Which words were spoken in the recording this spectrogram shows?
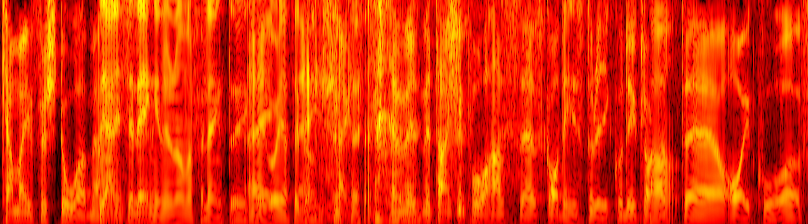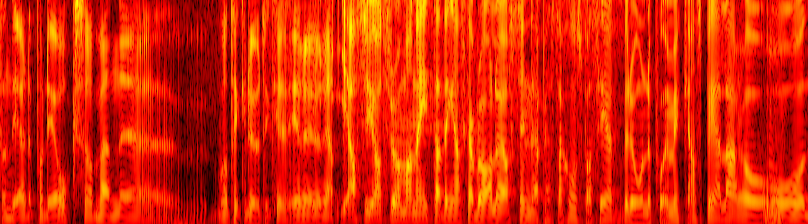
kan man ju förstå. Med det är hans, inte längre nu när han har förlängt och Kviborg jätteglad. Exakt. med, med tanke på hans eh, skadehistorik och det är klart ja. att eh, AIK funderade på det också. Men eh, vad tycker du? Tycker, är det rätt? Alltså, jag tror man har hittat en ganska bra lösning där prestationsbaserat beroende på hur mycket han spelar. Och, mm. och,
